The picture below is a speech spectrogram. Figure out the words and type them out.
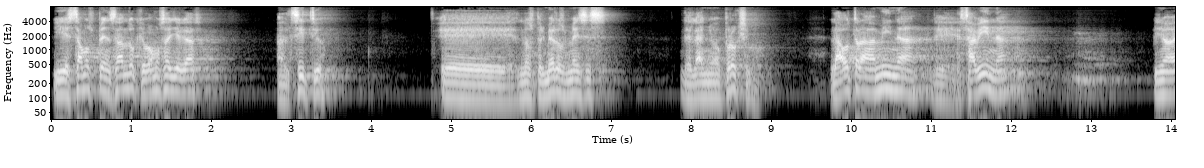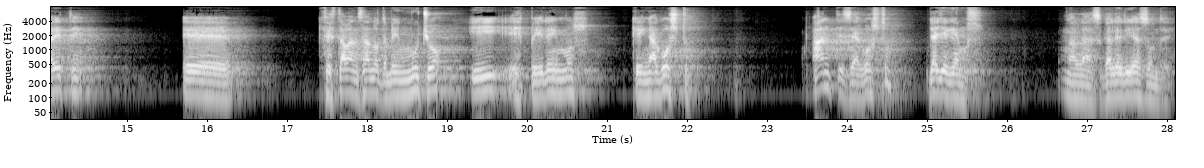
y estamos pensando que vamos a llegar al sitio eh, en los primeros meses del año próximo. La otra mina de Sabina, Piñavarete, eh, se está avanzando también mucho y esperemos que en agosto antes de agosto ya lleguemos a las galerías donde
